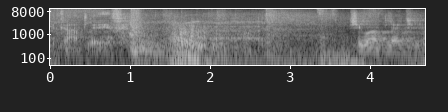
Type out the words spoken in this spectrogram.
You can't leave. She won't let you.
